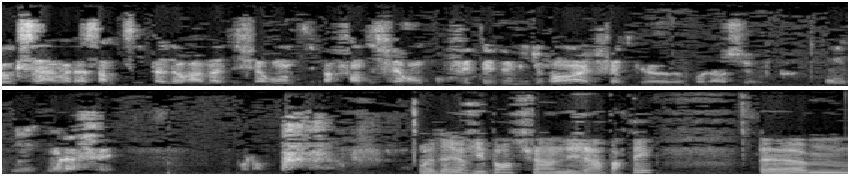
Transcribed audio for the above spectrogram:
Donc ça, voilà, c'est un petit panorama différent, un petit parfum différent pour fêter 2020 et le fait que voilà, on, l'a fait. Voilà. D'ailleurs, j'y pense, je fais un léger aparté. Euh,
